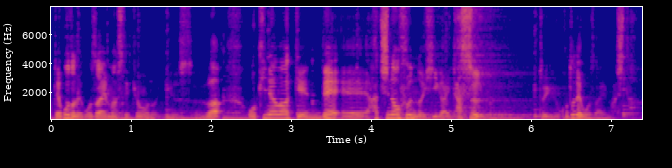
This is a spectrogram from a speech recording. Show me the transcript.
ってことでございまして今日のニュースは沖縄県で、えー、蜂の糞の被害多数ということでございました。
